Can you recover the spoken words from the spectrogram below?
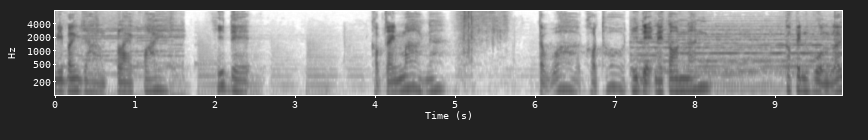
มีบางอย่างแปลกไป ฮิเดะขอบใจมากนะ แต่ว่าขอโทษฮิเดะในตอนนั้น ก็เป็นห่วงแล้ว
